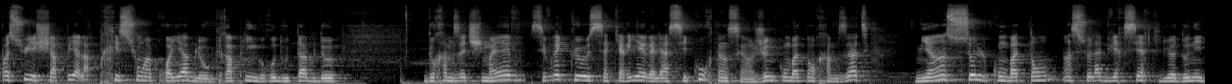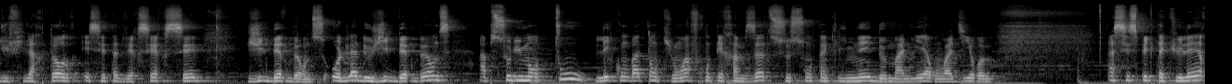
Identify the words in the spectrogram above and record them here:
pas su échapper à la pression incroyable et au grappling redoutable de de Hamzat Chimaev. C'est vrai que sa carrière elle est assez courte, hein. c'est un jeune combattant Hamzat, il y a un seul combattant, un seul adversaire qui lui a donné du fil à retordre, et cet adversaire, c'est Gilbert Burns. Au-delà de Gilbert Burns, absolument tous les combattants qui ont affronté Hamzat se sont inclinés de manière, on va dire, euh, assez spectaculaire.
